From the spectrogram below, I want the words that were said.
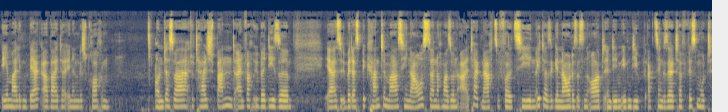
ehemaligen BergarbeiterInnen gesprochen. Und das war total spannend, einfach über diese ja, also über das bekannte Maß hinaus dann nochmal so einen Alltag nachzuvollziehen. Gittersee, genau, das ist ein Ort, in dem eben die Aktiengesellschaft Wismut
